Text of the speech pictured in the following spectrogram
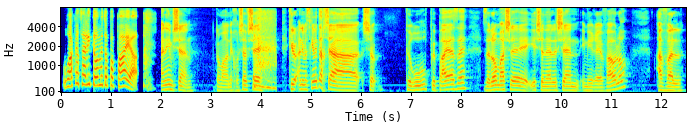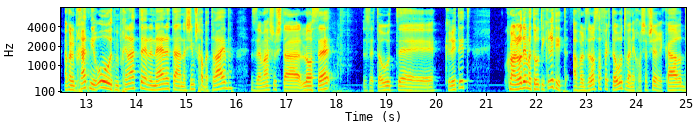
הוא רק רצה לטעום את הפפאיה. אני עם שן. כלומר, אני חושב ש... כאילו, אני מסכים איתך שהפירור פפאיה הזה, זה לא מה שישנה לשן אם היא רעבה או לא. אבל, אבל מבחינת נראות, מבחינת uh, לנהל את האנשים שלך ב tribe, זה משהו שאתה לא עושה, זה טעות uh, קריטית. כלומר, אני לא יודע אם הטעות היא קריטית, אבל זה לא ספק טעות, ואני חושב שריקארד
